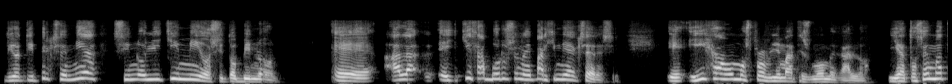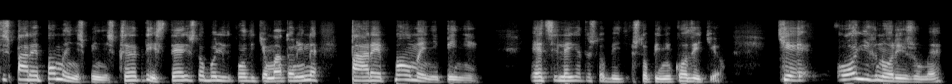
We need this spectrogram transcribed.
διότι υπήρξε μια συνολική μείωση των ποινών ε, αλλά εκεί θα μπορούσε να υπάρχει μια εξαίρεση Ε, είχα όμως προβληματισμό μεγάλο για το θέμα της παρεπόμενης ποινής. Ξέρετε, η στέρηση των πολιτικών δικαιωμάτων είναι παρεπόμενη ποινή. Έτσι λέγεται στο, στο ποινικό δίκαιο. Και όλοι γνωρίζουμε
